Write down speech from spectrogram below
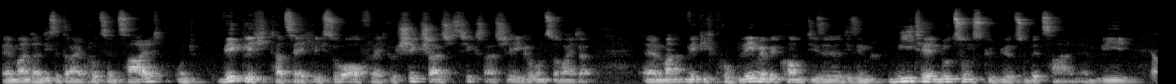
wenn man dann diese drei Prozent zahlt und wirklich tatsächlich so, auch vielleicht durch Schicksals, Schicksalsschläge und so weiter, äh, man wirklich Probleme bekommt, diese, diese Miete, Nutzungsgebühr zu bezahlen? Ähm, wie, ja.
